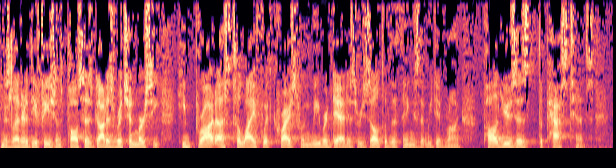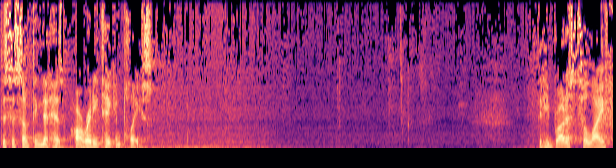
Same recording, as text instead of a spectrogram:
In his letter to the Ephesians, Paul says, God is rich in mercy. He brought us to life with Christ when we were dead as a result of the things that we did wrong. Paul uses the past tense. This is something that has already taken place. That he brought us to life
